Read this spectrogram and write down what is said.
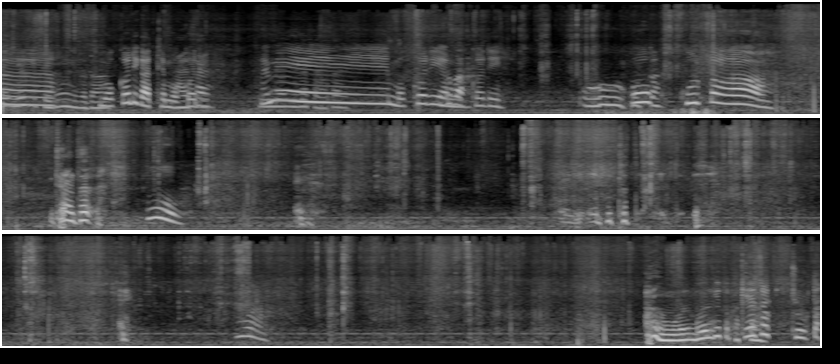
여기 여기, 대금이거든. 목걸이 같아, 목걸이. 할매, 목걸이야. 목걸이. 오, 오, 굵다. 굵다. 잘 들. 오, 여기 붙었다. 우와. 아우 멀 멀기도 갔다. 계속 죽다.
